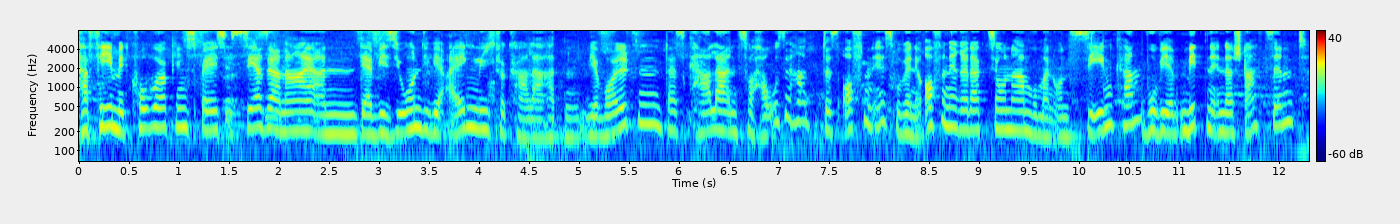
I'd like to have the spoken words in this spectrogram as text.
Café mit Coworking Space, ist sehr, sehr nahe an der Vision, die wir eigentlich für Carla hatten. Wir wollten, dass Carla ein Zuhause hat, das offen ist, wo wir eine offene Redaktion haben, wo man uns sehen kann, wo wir mitten in der Stadt sind,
